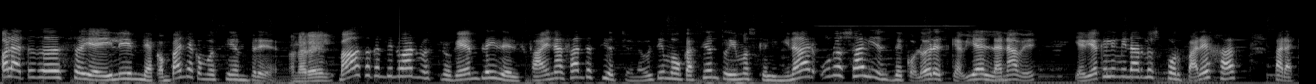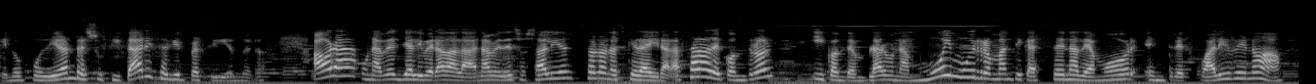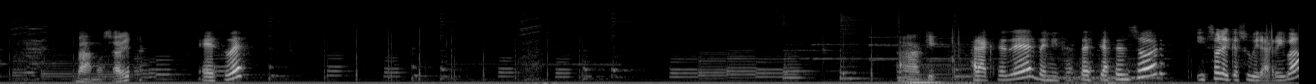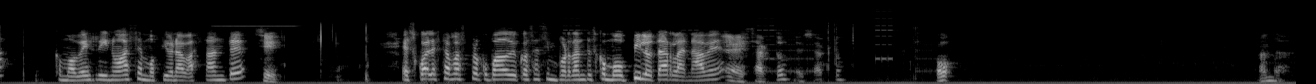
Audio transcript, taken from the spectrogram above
Hola a todos, soy Eileen, me acompaña como siempre. Anarel. Vamos a continuar nuestro gameplay del Final Fantasy VIII. En la última ocasión tuvimos que eliminar unos aliens de colores que había en la nave y había que eliminarlos por parejas para que no pudieran resucitar y seguir persiguiéndonos. Ahora, una vez ya liberada la nave de esos aliens, solo nos queda ir a la sala de control y contemplar una muy muy romántica escena de amor entre Squall y Rinoa. Vamos allá. Eso es. Aquí. Para acceder, venís hasta este ascensor y solo hay que subir arriba. Como veis, Rinoa se emociona bastante. Sí, Squall está más preocupado de cosas importantes como pilotar la nave. exacto, exacto. Oh. Anda.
